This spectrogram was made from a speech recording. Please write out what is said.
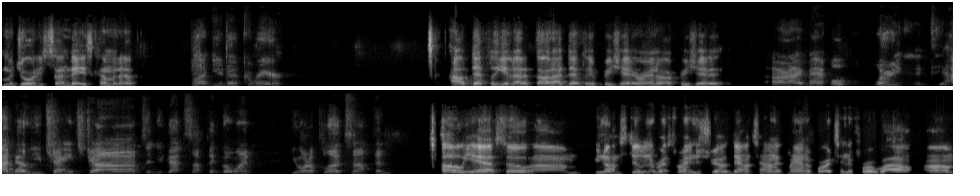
majority Sundays coming up. Plug your new career. I'll definitely give that a thought. I definitely appreciate it, Randall. I appreciate it. All right, man. Well, where I know you changed jobs and you got something going. You want to plug something? Oh yeah, so um, you know, I'm still in the restaurant industry. I was downtown Atlanta bartending for a while. Um,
